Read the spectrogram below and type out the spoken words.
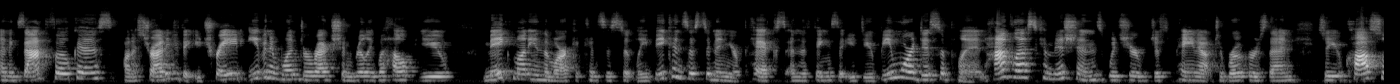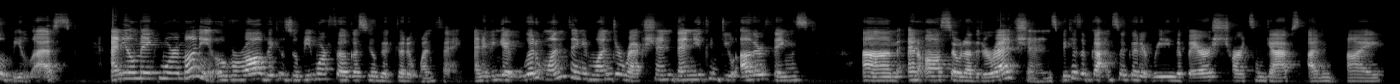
an exact focus on a strategy that you trade, even in one direction, really will help you make money in the market consistently, be consistent in your picks and the things that you do, be more disciplined, have less commissions, which you're just paying out to brokers then, so your costs will be less. And you'll make more money overall because you'll be more focused. You'll get good at one thing. And if you get good at one thing in one direction, then you can do other things um, and also in other directions. Because I've gotten so good at reading the bearish charts and gaps, I'm I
